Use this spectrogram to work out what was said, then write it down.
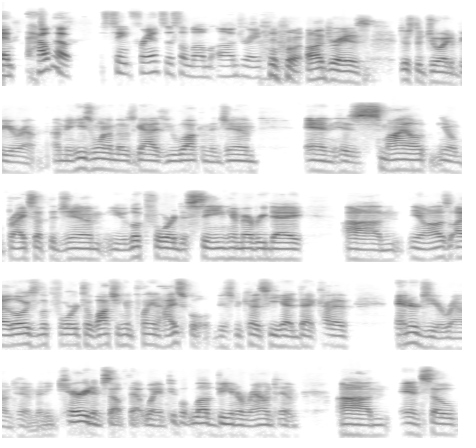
And how about St. Francis alum Andre? Andre is just a joy to be around. I mean, he's one of those guys you walk in the gym and his smile, you know, brights up the gym. You look forward to seeing him every day. Um, you know, I was I always look forward to watching him play in high school just because he had that kind of energy around him and he carried himself that way and people love being around him. Um, and so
